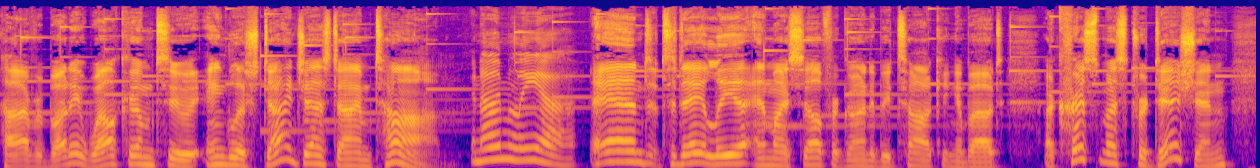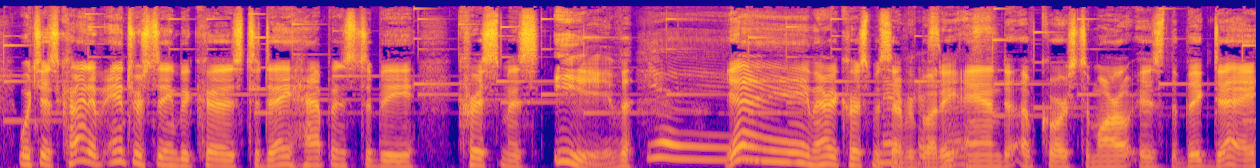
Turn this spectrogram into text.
Hi, everybody. Welcome to English Digest. I'm Tom. And I'm Leah. And today, Leah and myself are going to be talking about a Christmas tradition, which is kind of interesting because today happens to be Christmas Eve. Yay! Yay! Merry Christmas, Merry everybody. Christmas. And of course, tomorrow is the big day.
